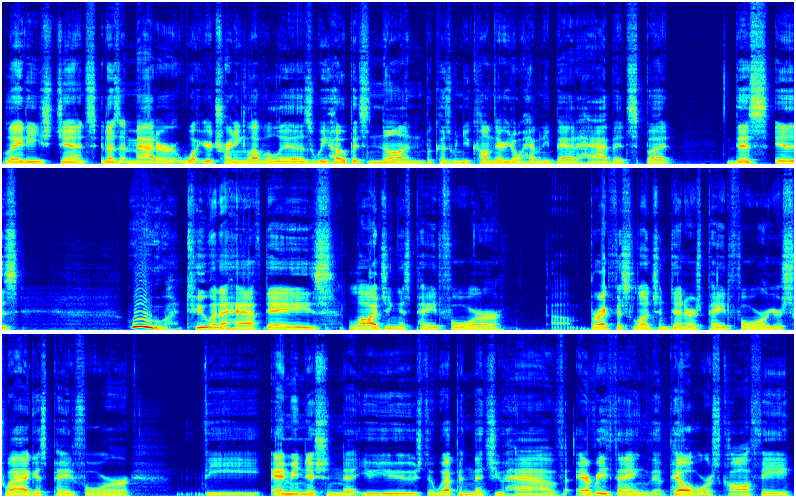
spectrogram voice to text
ladies, gents, it doesn't matter what your training level is. We hope it's none because when you come there, you don't have any bad habits. But this is Whew, two and a half days. Lodging is paid for. Um, breakfast, lunch, and dinner is paid for. Your swag is paid for. The ammunition that you use, the weapon that you have, everything, the Pale Horse coffee.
